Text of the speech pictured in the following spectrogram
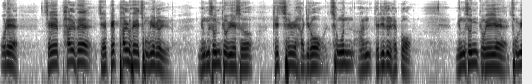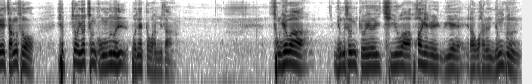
올해 제8회, 제108회 총회를 명성교회에서 개최하기로 청원안 결의를 했고 명성교회에 총회 장소 협조 요청 공문을 보냈다고 합니다. 총회와 명성교회의 치유와 화해를 위해라고 하는 명분은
